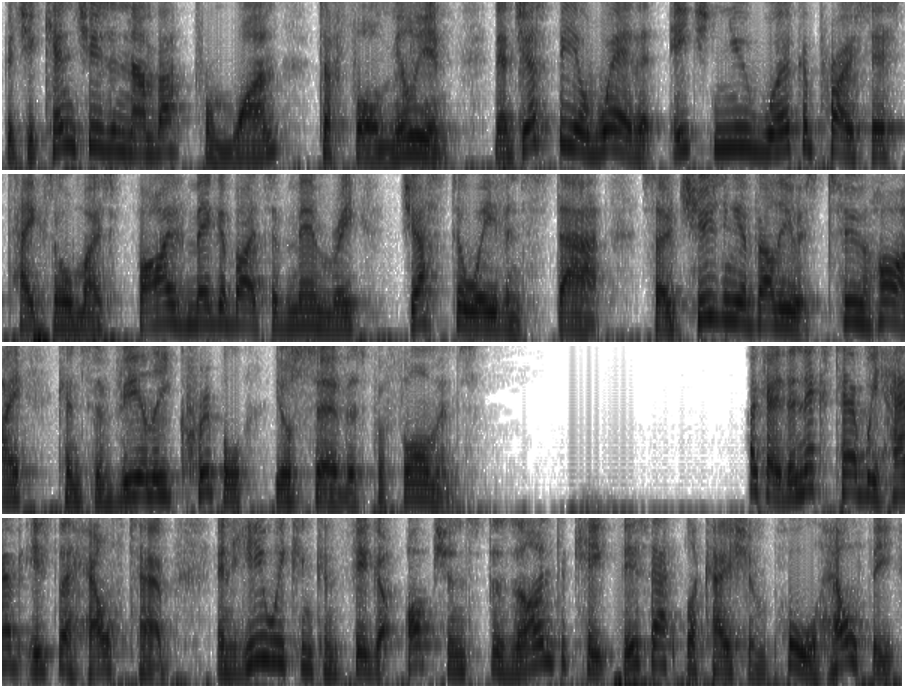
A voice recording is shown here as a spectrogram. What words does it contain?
but you can choose a number from 1 to 4 million. Now just be aware that each new worker process takes almost 5 megabytes of memory just to even start. So choosing a value that's too high can severely cripple your server's performance. Okay, the next tab we have is the Health tab, and here we can configure options designed to keep this application pool healthy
